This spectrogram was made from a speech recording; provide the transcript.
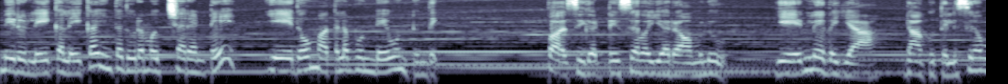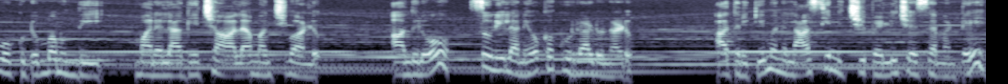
మీరు లేక లేక ఇంత దూరం వచ్చారంటే ఏదో మతలబుండే ఉంటుంది. పసిగట్టేసావయ్యా రాములు. ఏం లేదయ్యా నాకు తెలిసిన ఓ కుటుంబం ఉంది మనలాగే చాలా మంచివాళ్ళు. అందులో సునీల్ అనే ఒక కుర్రాడున్నాడు. అతనికి మన లాస్యమిచ్చి పెళ్ళి చేశామంటే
